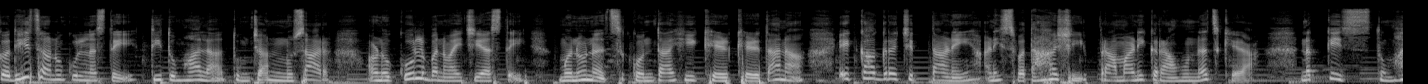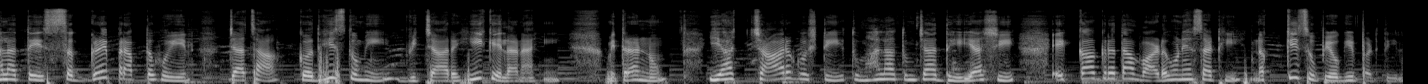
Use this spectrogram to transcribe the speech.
कधीच अनुकूल नसते ती तुम्हाला तुमच्यानुसार अनुकूल बनवायची असते. म्हणूनच कोणताही खेळ खेळताना एकाग्र चित्ताने आणि स्वतःशी प्रामाणिक राहूनच खेळा. नक्कीच तुम्हाला ते सगळे प्राप्त होईल ज्याचा कधीच तुम्ही विचारही केला नाही. मित्रांनो या चार गोष्टी तुम्हाला तुमच्या ध्येयाशी एकाग्रता वाढवण्यासाठी नक्कीच उपयोगी पडतील.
